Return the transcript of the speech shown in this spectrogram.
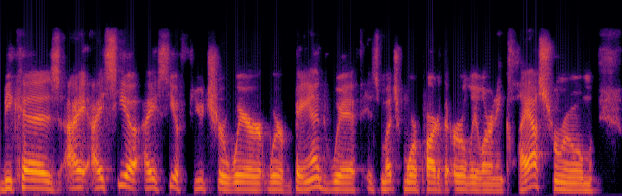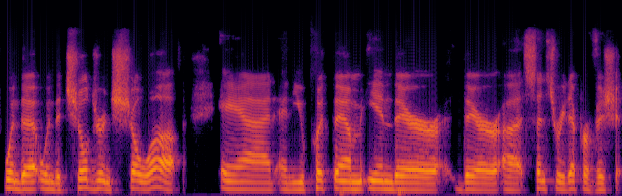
because I, I, see a I see a future where where bandwidth is much more part of the early learning classroom when the when the children show up and and you put them in their their uh, sensory deprivation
